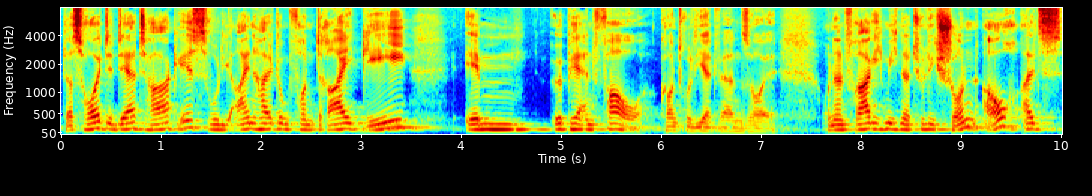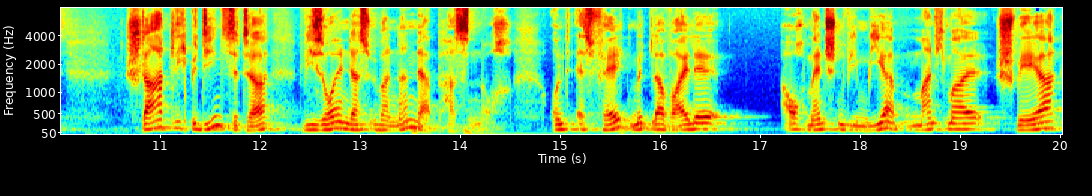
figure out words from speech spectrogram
dass heute der Tag ist, wo die Einhaltung von 3G im ÖPNV kontrolliert werden soll. Und dann frage ich mich natürlich schon, auch als staatlich Bediensteter, wie sollen das übereinander passen noch? Und es fällt mittlerweile auch Menschen wie mir manchmal schwer,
